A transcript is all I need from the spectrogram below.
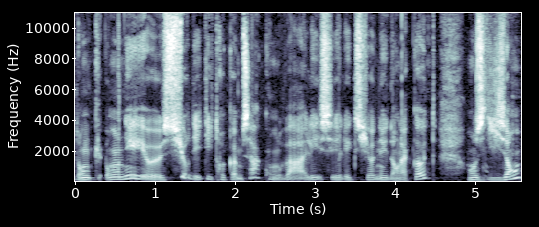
Donc on est euh, sur des titres comme ça qu'on va aller sélectionner dans la cote en se disant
